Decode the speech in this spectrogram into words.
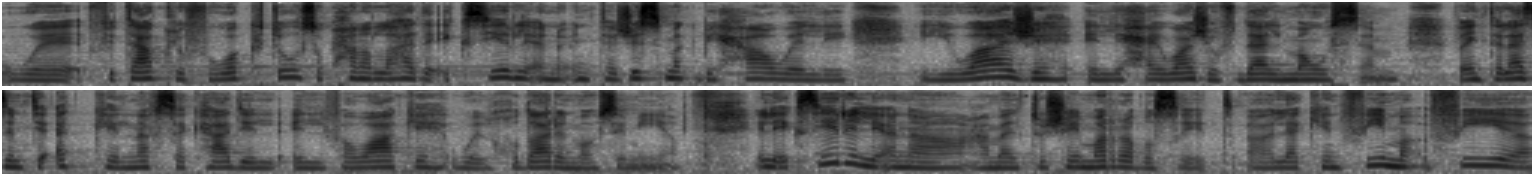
وفي تاكله في وقته سبحان الله هذا إكسير لأنه أنت جسمك بيحاول يواجه اللي حيواجهه في ذا الموسم. الموسم فأنت لازم تأكل نفسك هذه الفواكه والخضار الموسمية. الإكسير اللي أنا عملته شيء مرة بسيط آه، لكن في في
